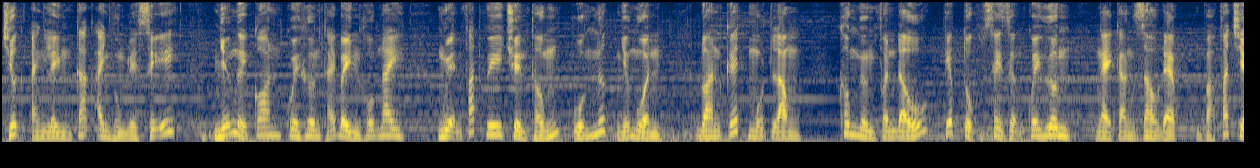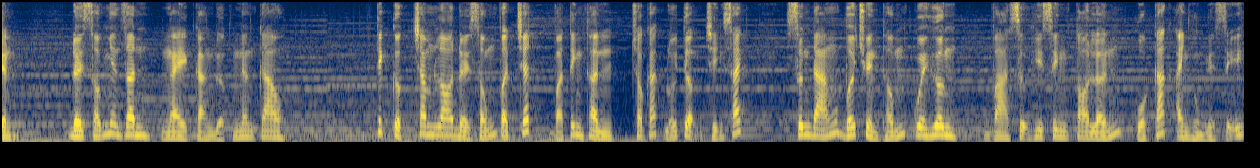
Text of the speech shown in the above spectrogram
Trước anh linh các anh hùng liệt sĩ, những người con quê hương Thái Bình hôm nay nguyện phát huy truyền thống uống nước nhớ nguồn, đoàn kết một lòng, không ngừng phấn đấu, tiếp tục xây dựng quê hương ngày càng giàu đẹp và phát triển, đời sống nhân dân ngày càng được nâng cao. Tích cực chăm lo đời sống vật chất và tinh thần cho các đối tượng chính sách, xứng đáng với truyền thống quê hương và sự hy sinh to lớn của các anh hùng liệt sĩ.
